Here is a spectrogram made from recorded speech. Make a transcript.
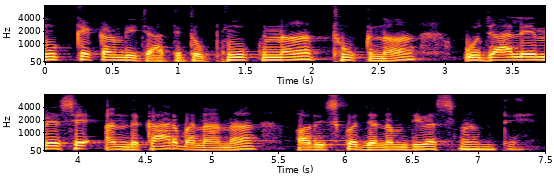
थूक के कण भी जाते तो फूकना, थूकना, उजाले में से अंधकार बनाना और इसको जन्म दिवस मानते हैं।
